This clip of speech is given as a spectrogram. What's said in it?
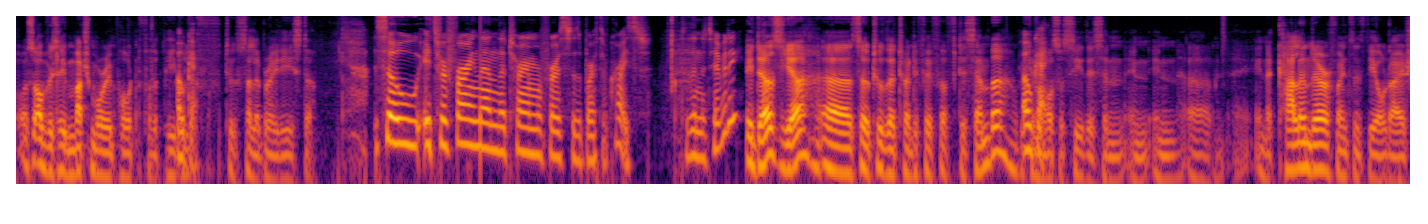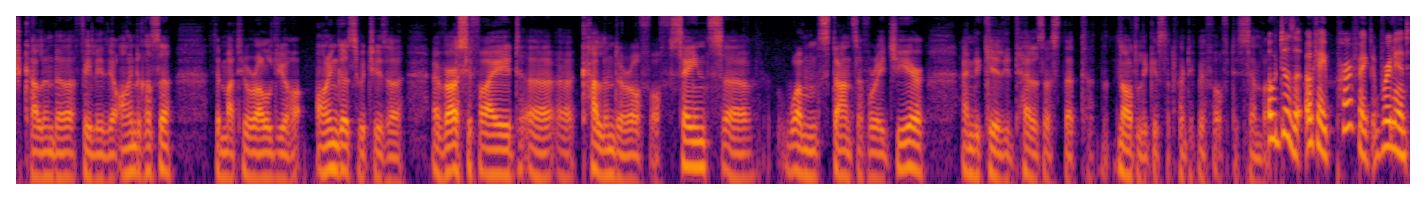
was obviously much more important for the people okay. f- to celebrate Easter. So it's referring then, the term refers to the birth of Christ. To the Nativity? It does, yeah. Uh, so to the 25th of December. We can also see this in in in, uh, in a calendar, for instance, the Old Irish calendar, Félire Óengusso, the Martyrology of Óengus, which is a, a versified uh, calendar of, of saints, uh, one stanza for each year, and it clearly tells us that Nodlig is the 25th of December. Oh, does it? Okay, perfect, brilliant.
